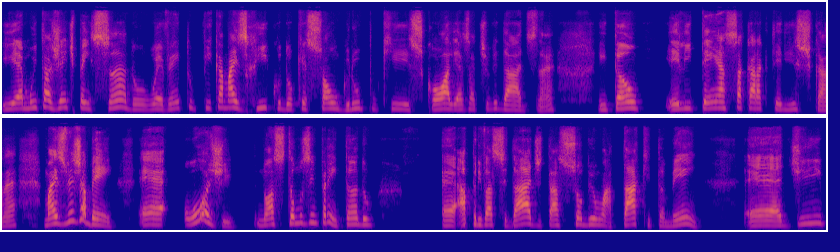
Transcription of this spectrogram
E é muita gente pensando, o evento fica mais rico do que só um grupo que escolhe as atividades, né? Então, ele tem essa característica, né? Mas veja bem, é, hoje nós estamos enfrentando é, a privacidade está sob um ataque também é, de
